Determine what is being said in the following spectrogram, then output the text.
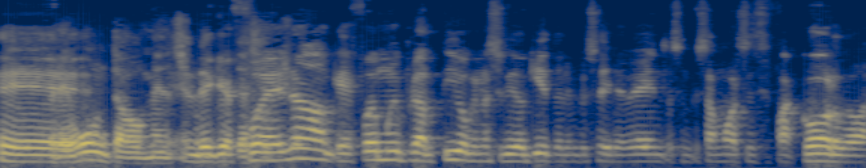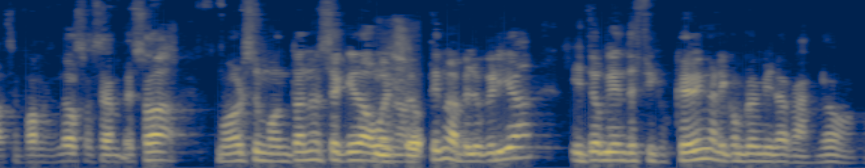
Eh, pregunta o mención. De que fue, hecho. no, que fue muy proactivo, que no se quedó quieto, le empezó a ir a eventos, empezó a moverse, se fue a Córdoba, se fue a Mendoza, o sea, empezó a moverse un montón, no se quedó, bueno, Hizo- tengo la peluquería y tengo clientes fijos, que vengan y compren vino acá. No,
